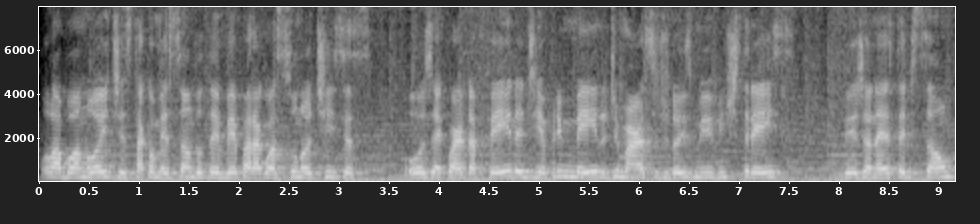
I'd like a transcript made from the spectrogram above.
Olá, boa noite. Está começando o TV Paraguaçu Notícias. Hoje é quarta-feira, dia 1 de março de 2023. Veja nesta edição:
